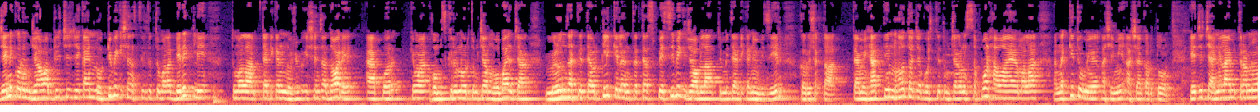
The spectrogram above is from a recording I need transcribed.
जेणेकरून जॉब अपडेटचे जे काही नोटिफिकेशन असतील ते तुम्हाला डिरेक्टली तुम्हाला त्या ठिकाणी नोटिफिकेशन द्वारे ॲपवर किंवा होमस्क्रीनवर तुमच्या मोबाईलच्या मिळून जातील त्यावर क्लिक केल्यानंतर त्या स्पेसिफिक जॉबला तुम्ही त्या ठिकाणी व्हिजिट करू शकता. त्यामुळे ह्या तीन महत्त्वाच्या गोष्टी तुमच्याकडून सपोर्ट हवा आहे मला नक्की तो मिळेल अशी मी आशा करतो. हे जे चॅनल आहे मित्रांनो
